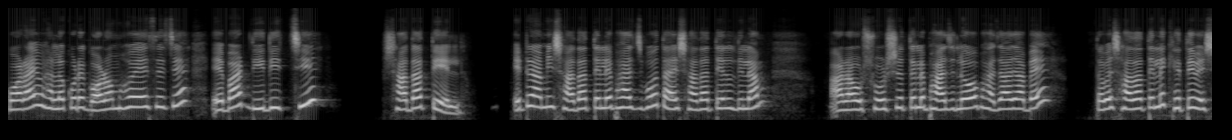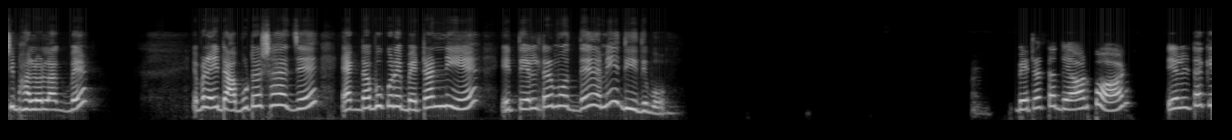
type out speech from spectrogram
কড়াই ভালো করে গরম হয়ে এসেছে, এবার দিয়ে দিচ্ছি সাদা তেল। এটা আমি সাদা তেলে ভাজবো, তাই সাদা তেল দিলাম। আর সর্ষের তেলে ভাজলেও ভাজা যাবে, তবে সাদা তেলে খেতে বেশি ভালো লাগবে। এবার এই ডাবুটার সাহায্যে এক ডাবু করে বেটার নিয়ে এই তেলটার মধ্যে আমি দিয়ে দেব। বেটারটা দেওয়ার পর তেলটাকে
